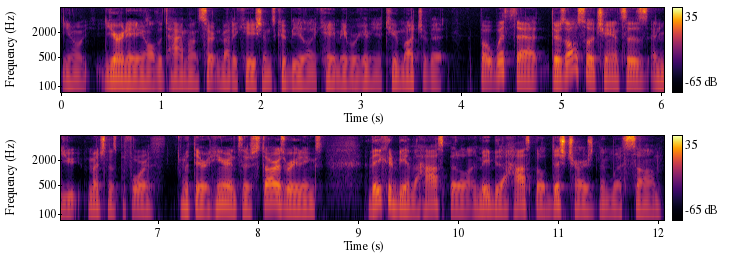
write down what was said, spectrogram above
you know urinating all the time on certain medications, could be like, hey, maybe we're giving you too much of it. But with that, there's also chances, and you mentioned this before with their adherence, their stars ratings, they could be in the hospital and maybe the hospital discharged them with some,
